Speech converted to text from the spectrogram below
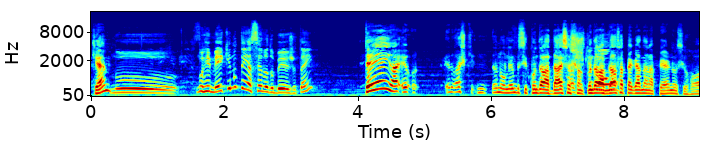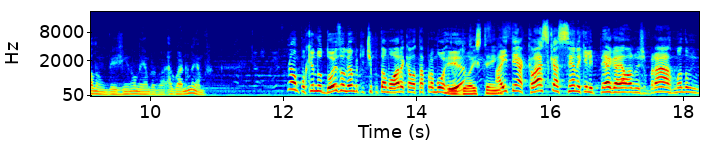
Quer? No. No remake não tem a cena do beijo, tem? Tem, eu, eu acho que. Eu não lembro se quando ela dá essa Acho chan- que quando ela dá essa pegada na perna ou se rola um beijinho, não lembro agora. Agora não lembro. Não, porque no 2 eu lembro que, tipo, tá uma hora que ela tá pra morrer. No dois tem. Aí tem a clássica cena que ele pega ela nos braços, manda um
